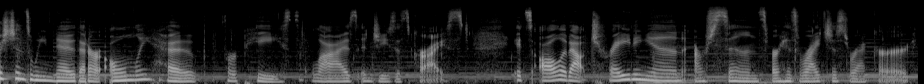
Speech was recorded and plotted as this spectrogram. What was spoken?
Christians, we know that our only hope for peace lies in Jesus Christ. It's all about trading in our sins for his righteous record.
